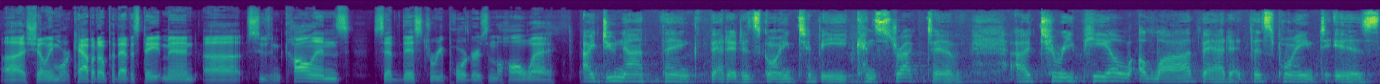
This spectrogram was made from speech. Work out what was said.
Uh, Shelley Moore Capito put out a statement. Uh, Susan Collins said this to reporters in the hallway. I do not think that it is going to be constructive uh, to repeal a law that at this point is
